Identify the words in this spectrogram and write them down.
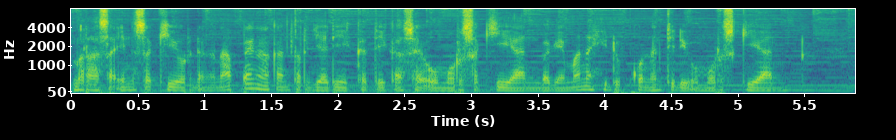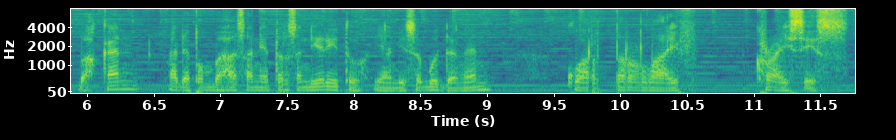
merasa insecure dengan apa yang akan terjadi ketika saya umur sekian, bagaimana hidupku nanti di umur sekian. Bahkan ada pembahasannya tersendiri tuh yang disebut dengan quarter life crisis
